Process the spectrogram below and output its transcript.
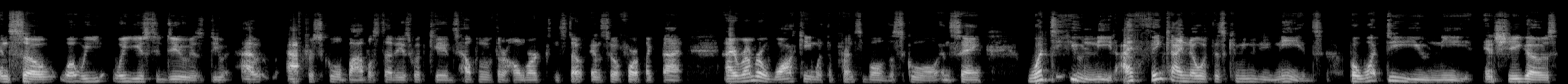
And so what we we used to do is do after school Bible studies with kids, help them with their homework and stuff and so forth like that. And I remember walking with the principal of the school and saying, "What do you need? I think I know what this community needs, but what do you need?" And she goes,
